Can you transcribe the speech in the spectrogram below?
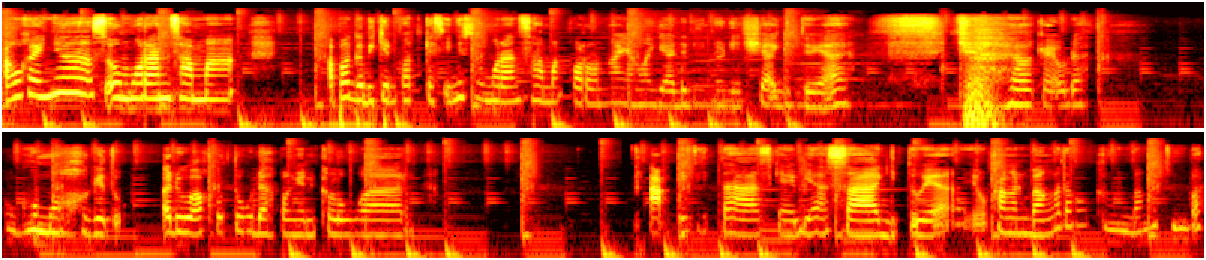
aku kayaknya seumuran sama apa gak bikin podcast ini seumuran sama corona yang lagi ada di Indonesia gitu ya. Ya kayak udah gumoh gitu. Aduh aku tuh udah pengen keluar aktivitas kayak biasa gitu ya. Yo kangen banget aku kangen banget sumpah.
